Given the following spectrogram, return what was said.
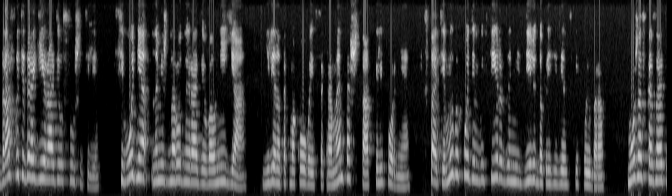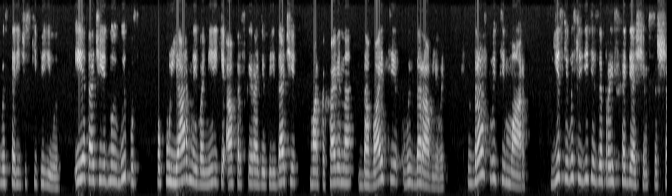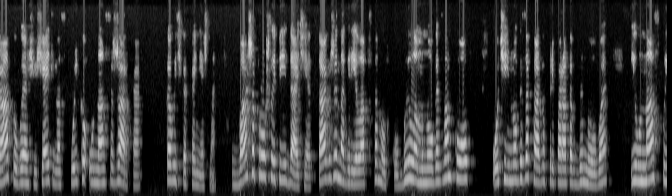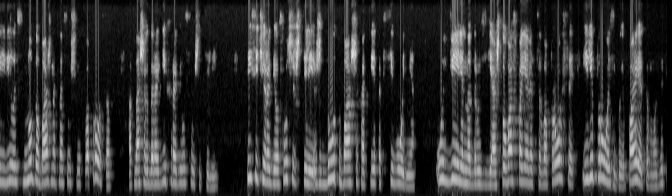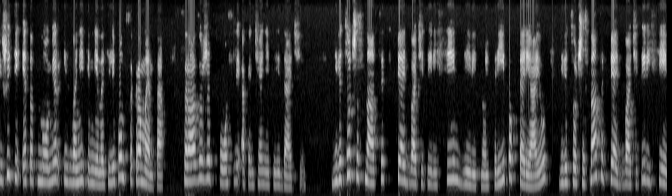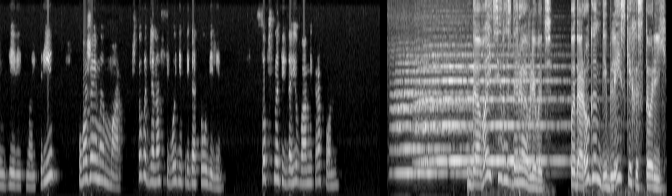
Здравствуйте, дорогие радиослушатели! Сегодня на Международной радиоволне я, Елена Токмакова из Сакрамента, штат Калифорния. Кстати, мы выходим в эфир за неделю до президентских выборов, можно сказать, в исторический период. И это очередной выпуск популярной в Америке авторской радиопередачи Марка Хавина «Давайте выздоравливать». Здравствуйте, Марк! Если вы следите за происходящим в США, то вы ощущаете, насколько у нас жарко – в кавычках, конечно. Ваша прошлая передача также нагрела обстановку. Было много звонков, очень много заказов препаратов Денова, и у нас появилось много важных насущных вопросов от наших дорогих радиослушателей. Тысячи радиослушателей ждут ваших ответов сегодня. Уверена, друзья, что у вас появятся вопросы или просьбы, поэтому запишите этот номер и звоните мне на телефон Сакрамента сразу же после окончания передачи. 916 5247 903, повторяю, 916 5247 903. Уважаемый Марк, что вы для нас сегодня приготовили? Собственно, передаю вам микрофон. Давайте выздоравливать по дорогам библейских историй.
